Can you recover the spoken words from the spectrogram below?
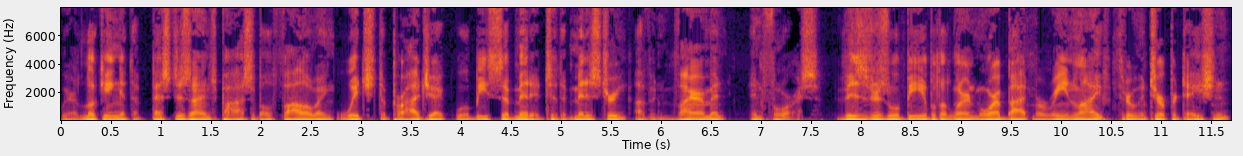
We are looking at the best designs possible, following which the project will be submitted to the Ministry of Environment and Forests. Visitors will be able to learn more about marine life through interpretation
